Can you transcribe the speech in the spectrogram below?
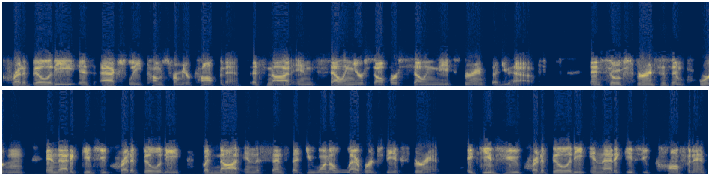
credibility is actually comes from your confidence. It's not in selling yourself or selling the experience that you have. And so experience is important in that it gives you credibility, but not in the sense that you want to leverage the experience. It gives you credibility in that it gives you confidence,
